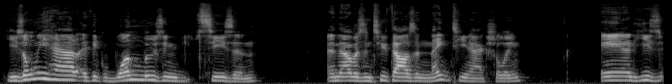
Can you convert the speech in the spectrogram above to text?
He's only had, I think, one losing season, and that was in 2019, actually. And he's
